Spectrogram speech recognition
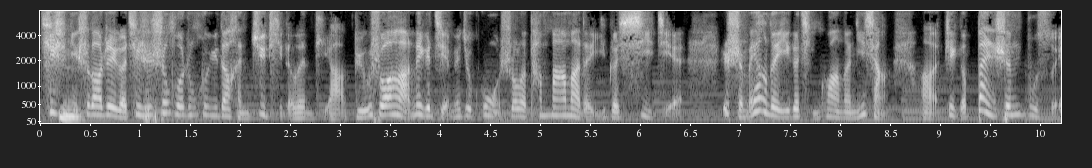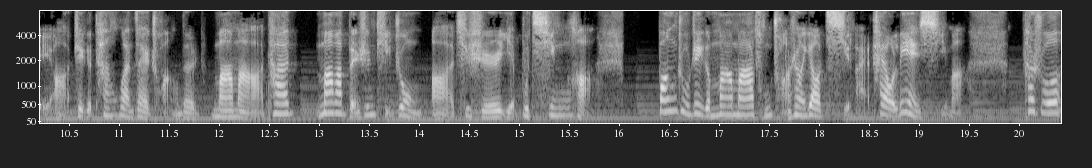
其实你说到这个，其实生活中会遇到很具体的问题啊。比如说哈，那个姐妹就跟我说了她妈妈的一个细节，是什么样的一个情况呢？你想啊，这个半身不遂啊，这个瘫痪在床的妈妈，她妈妈本身体重啊，其实也不轻哈。帮助这个妈妈从床上要起来，她要练习嘛。她说。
